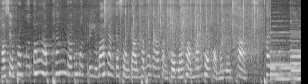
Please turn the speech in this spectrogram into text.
ขอเสียงปรบมือต้อนรับท่านรัฐมนตรีว่าการกระทรวงการพัฒนาสังคมและความมั่นคงของมนุษย์ค่ะท่าน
